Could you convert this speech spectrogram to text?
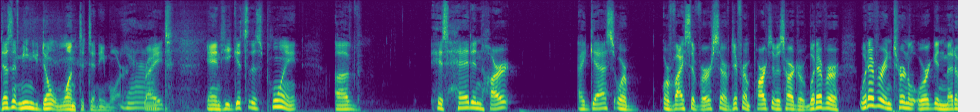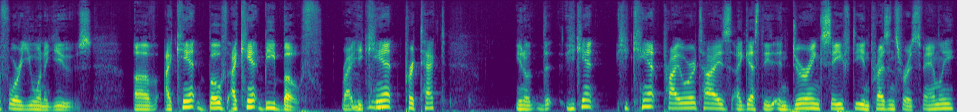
doesn't mean you don't want it anymore, Yeah. right? And he gets to this point of his head and heart, I guess, or or vice versa, or different parts of his heart, or whatever whatever internal organ metaphor you want to use. Of I can't both, I can't be both, right? He mm-hmm. can't protect, you know, the, he can't he can't prioritize, I guess, the enduring safety and presence for his family,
